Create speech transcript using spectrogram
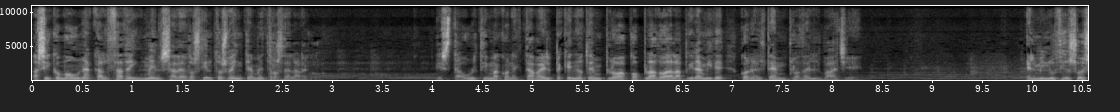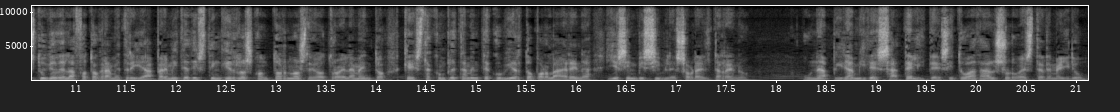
así como una calzada inmensa de 220 metros de largo. Esta última conectaba el pequeño templo acoplado a la pirámide con el templo del valle. El minucioso estudio de la fotogrametría permite distinguir los contornos de otro elemento que está completamente cubierto por la arena y es invisible sobre el terreno. Una pirámide satélite situada al suroeste de Meidum.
